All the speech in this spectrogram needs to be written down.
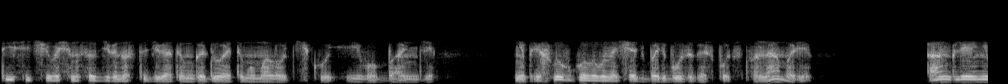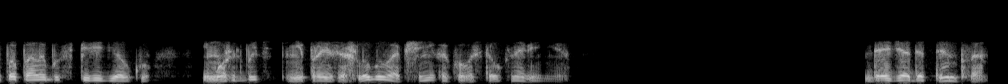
1899 году этому молодчику и его банде не пришло в голову начать борьбу за господство на море, Англия не попала бы в переделку, и, может быть, не произошло бы вообще никакого столкновения. Дойдя до Темпла,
